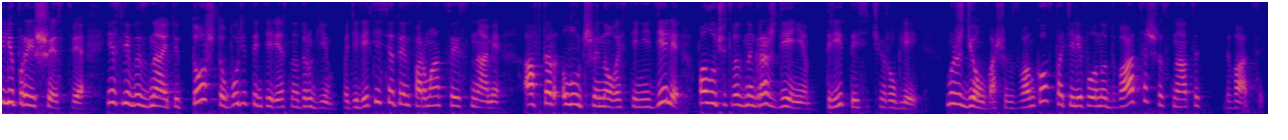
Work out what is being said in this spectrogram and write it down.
или происшествие, если вы знаете то, что будет интересно другим, поделитесь этой информацией с нами. Автор лучшей новости недели получит вознаграждение – 3000 рублей. Мы ждем ваших звонков по телефону 20 16 20.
